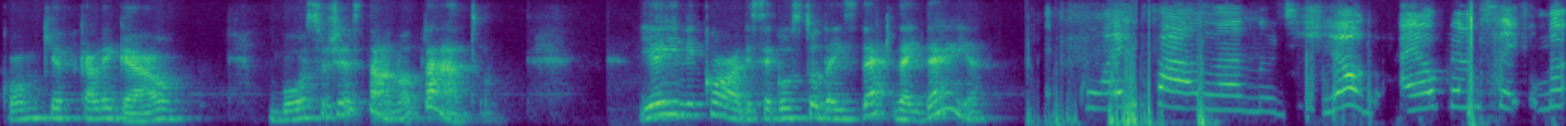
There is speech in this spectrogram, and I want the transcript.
como que ia ficar legal. Boa sugestão, anotado. E aí, Nicole, você gostou da, ide- da ideia? Com ele falando de jogo, aí eu pensei uma,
